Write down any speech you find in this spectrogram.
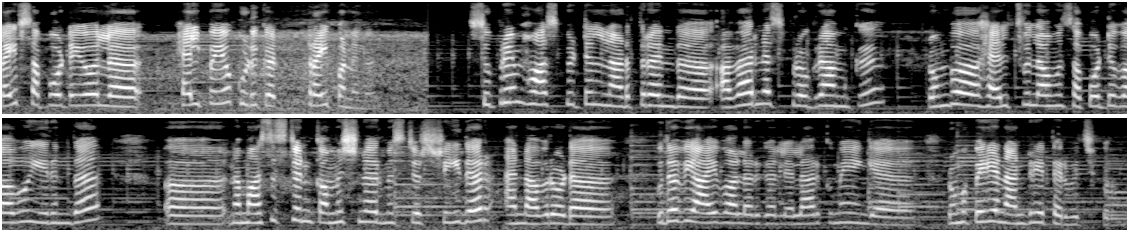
லைஃப் சப்போர்ட்டையோ இல்லை ஹெல்ப்பையோ கொடுக்க ட்ரை பண்ணுங்கள் சுப்ரீம் ஹாஸ்பிட்டல் நடத்துகிற இந்த அவேர்னஸ் ப்ரோக்ராமுக்கு ரொம்ப ஹெல்ப்ஃபுல்லாகவும் சப்போர்ட்டிவாகவும் இருந்த நம்ம assistant commissioner mister Sridhar and அவரோட உதவி ஆய்வாளர்கள் எல்லாருக்குமே இங்கே ரொம்ப பெரிய நன்றியை தெரிவிச்சுக்கிறோம்.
